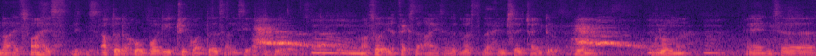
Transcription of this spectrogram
Now, as far as it's up to the whole body, three quarters, uh, you see, up to here. Also, it affects the eyes uh, because the hamster is trying to groom, groom. Uh. And uh,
